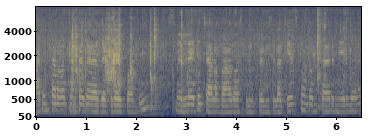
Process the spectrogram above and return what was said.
ఆరిన తర్వాత ఇంకా గట్టిగా అయిపోద్ది. స్మెల్ అయితే చాలా బాగా వస్తుంది ఫ్రెండ్స్. ఇలా చేసుకోండి ఒకసారి మీరు కూడా.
